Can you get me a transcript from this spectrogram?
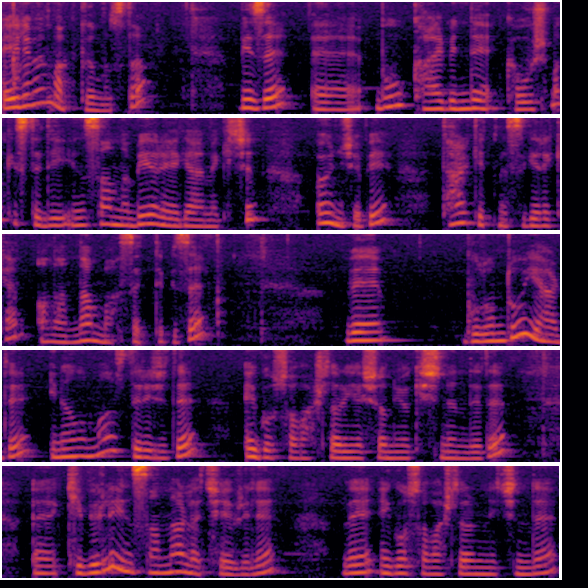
Eyleme baktığımızda bize e, bu kalbinde kavuşmak istediği insanla bir araya gelmek için önce bir terk etmesi gereken alandan bahsetti bize. Ve bulunduğu yerde inanılmaz derecede ego savaşları yaşanıyor kişinin dedi. E, kibirli insanlarla çevrili ve ego savaşlarının içinde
